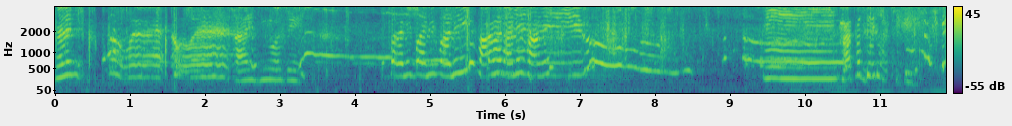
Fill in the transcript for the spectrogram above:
હવે હવે. આઈ ગયું હશે. પાણી પાણી પાણી પાણી પાણી પાણી. હાથ પગ ધોઈ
